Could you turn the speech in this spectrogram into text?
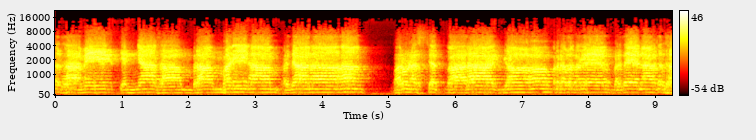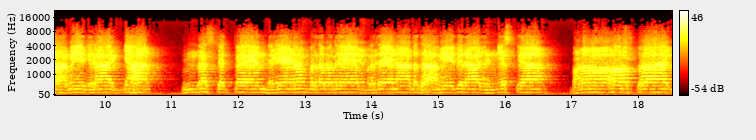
दधामेत्यन्यासाम् ब्राह्मणीनाम् प्रजानाम् वरुणस्य त्वाराज्ञो प्रवते व्रतेन दधामीति राज्ञः इन्द्रस्य त्वेन्द्रियेण व्रतपते व्रतेन दधामीति राजन्यस्य मनोस्त्वाग्रामण्यो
